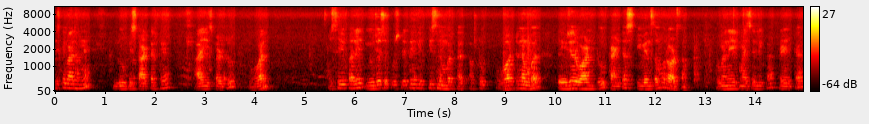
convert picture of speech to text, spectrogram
इसके बाद हमने लूप स्टार्ट करते हैं। आई इजकल टू वन इससे भी पहले यूज़र से पूछ लेते हैं कि किस नंबर तक up to what number the user want to find the even sum और ऑड सम तो मैंने एक मैसेज लिखा प्रिंटर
